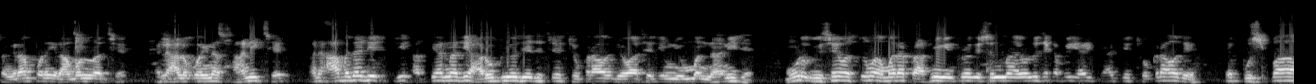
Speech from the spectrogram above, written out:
સંગ્રામ પણ એ રામોલના છે. એટલે આ લોકો અહીંના સ્થાનિક છે. અને આ બધા જે જે અત્યારના જે આરોપીઓ જે છે છોકરાઓ જેવા છે જેમની ઉંમર નાની છે મૂળ વિષય વસ્તુમાં અમારા પ્રાથમિક ઇન્ટ્રોગેશનમાં આવેલું છે કે ભાઈ આ જે છોકરાઓ છે એ પુષ્પા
